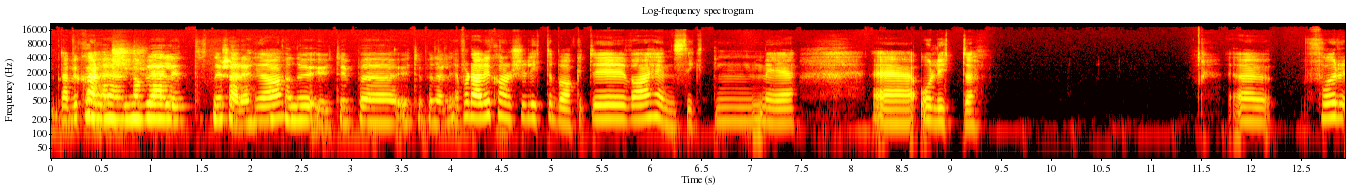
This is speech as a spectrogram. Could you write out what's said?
Kanskje... Nå ble jeg litt nysgjerrig. Ja. Kan du utdype, utdype, det litt? Ja, for da er vi kanskje litt tilbake til hva er hensikten med eh, å lytte. Eh, for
